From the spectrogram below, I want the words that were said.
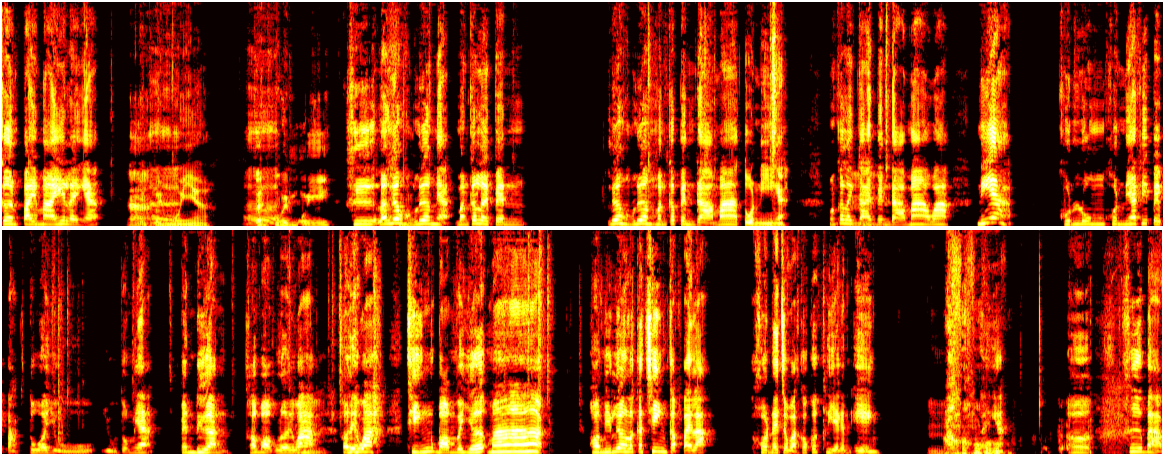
เกินไปไหมอะไรเงี้ยอ่าเป็นปุยมุ้ยอะเอเกินอปุยมุย คือแล้วเรื่องของเรื่องเนี่ย มันก็เลยเป็น เรื่องของเรื่องมันก็เป็นดราม่าตัวนี้ไงมันก็เลยกลายเป็นดราม่าว่า เนี่ย คุณลุงคนเนี้ยที่ไปปักตัวอยู่อยู่ตรงเนี้ย เป็นเดือนเขาบอกเลยว่าอืมเขาเรียกว่า ทิ้งบอมไว้เยอะมาก พอมีเรื่องแล้วก็ชิ่งกลับไปละ คนในจังหวัดเขาก็เคลียร์กันเองอืมอะไรเงี้ยเออ คือแบบ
